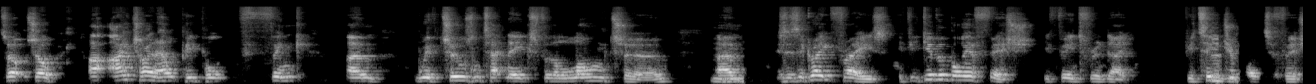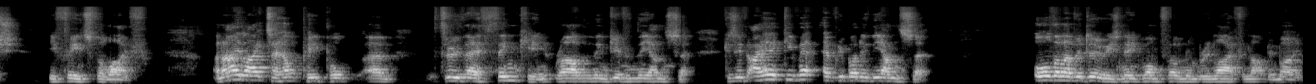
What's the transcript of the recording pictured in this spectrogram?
So, so I, I try and help people think um, with tools and techniques for the long term. Um, is a great phrase: if you give a boy a fish, he feeds for a day. If you teach a boy to fish, he feeds for life. And I like to help people um, through their thinking rather than give them the answer. Because if I give everybody the answer, all they'll ever do is need one phone number in life, and that'll be mine.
